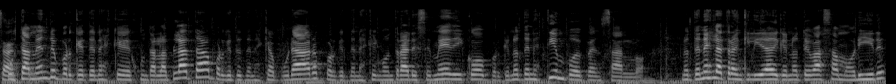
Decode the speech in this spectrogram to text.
Justamente porque tenés que juntar la plata, porque te tenés que apurar, porque tenés que encontrar ese médico, porque no tenés tiempo de pensarlo. No tenés la tranquilidad de que no te vas a morir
